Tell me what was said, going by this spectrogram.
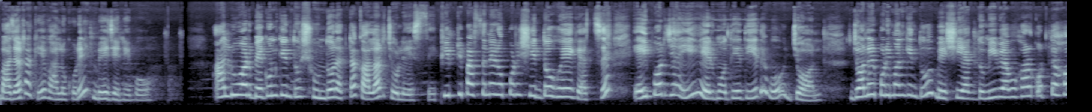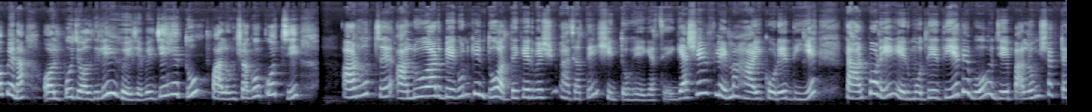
ভাজাটাকে ভালো করে ভেজে নেব। আলু আর বেগুন কিন্তু সুন্দর একটা কালার চলে এসছে। ফিফটি পার্সেন্টের ওপরে সিদ্ধ হয়ে গেছে। এই পর্যায়ে এর মধ্যে দিয়ে দেব জল। জলের পরিমাণ কিন্তু বেশি একদমই ব্যবহার করতে হবে না, অল্প জল দিলেই হয়ে যাবে। যেহেতু পালং শাকও করছি, আর হচ্ছে আলু আর বেগুন কিন্তু অর্ধেকের বেশি ভাজাতেই সিদ্ধ হয়ে গেছে। গ্যাসের ফ্লেম হাই করে দিয়ে তারপরে এর মধ্যে দিয়ে দেব যে পালং শাকটা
